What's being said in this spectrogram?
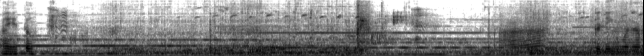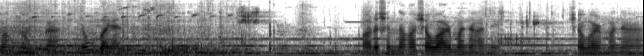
Ay, ito. Ah, galing mo namang nung ka. Nung ba yan? Para siyang naka-shawarma na ano eh. Shawarma na...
